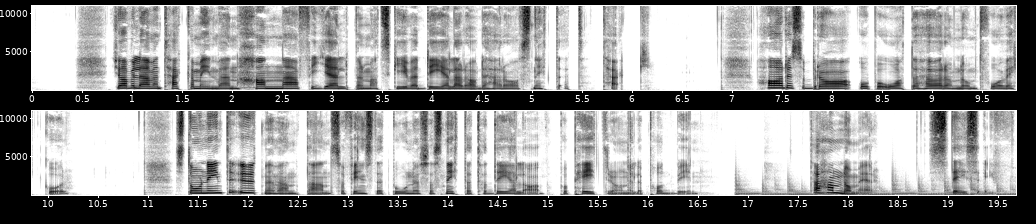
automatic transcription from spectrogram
Jag vill även tacka min vän Hanna för hjälpen med att skriva delar av det här avsnittet. Tack! Ha det så bra och på återhörande om två veckor. Står ni inte ut med väntan så finns det ett bonusavsnitt att ta del av på Patreon eller Podbean. Ta hand om er. Stay safe.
